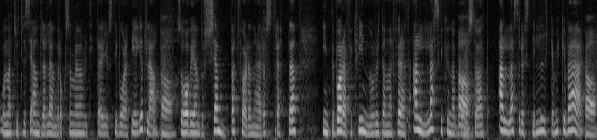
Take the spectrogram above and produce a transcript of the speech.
och naturligtvis i andra länder också, men om vi tittar just i vårt eget land så har vi ändå kämpat för den här rösträtten. Inte bara för kvinnor utan för att alla ska kunna gå och rösta att allas röst är lika mycket värd.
